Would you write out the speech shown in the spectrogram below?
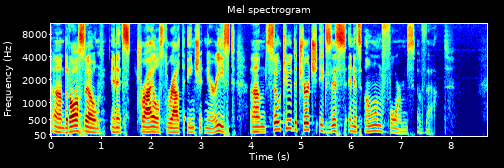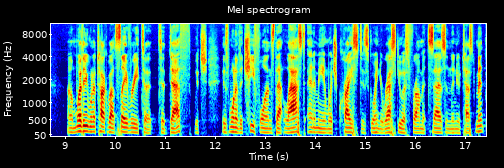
um, but also in its trials throughout the ancient Near East, um, so too the church exists in its own forms of that. Um, whether you want to talk about slavery to, to death, which is one of the chief ones, that last enemy in which Christ is going to rescue us from, it says in the New Testament,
